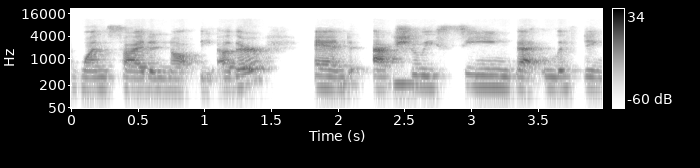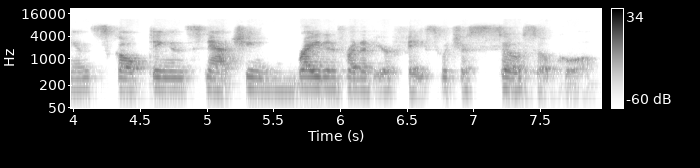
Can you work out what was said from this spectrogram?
one side and not the other, and actually seeing that lifting and sculpting and snatching right in front of your face, which is so, so cool.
